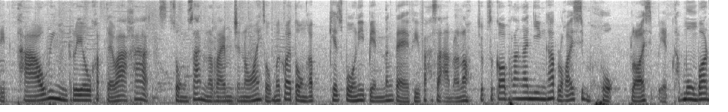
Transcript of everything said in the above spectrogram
ติดเท้าวิ่งเร็วครับ แต่ว่าค่าส่งสั้นอะไรมันจะน้อย ส่งไม่ค่อยตรงครับเคสโปนี่เป็นตั้งแต่ฟีฟ่า3แล้วเนาะจบสกอร์พลังงานยิงครับ 116 111 ครับมุงบอล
